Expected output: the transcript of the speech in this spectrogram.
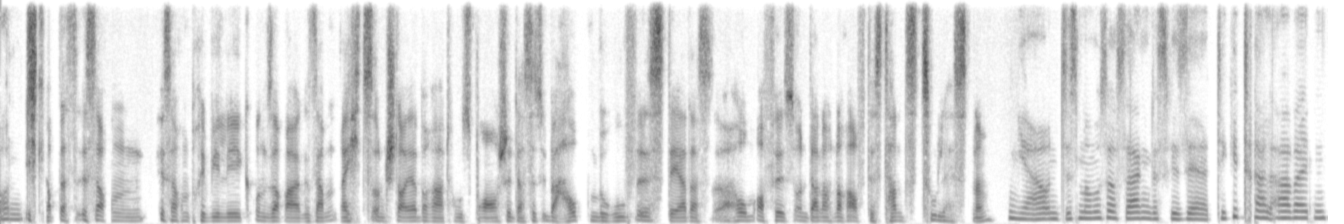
Und ich glaube, das ist auch ein, ist auch ein Privileg unserer Gesamtrechts- und Steuerberatungsbranche, dass es überhaupt ein Beruf ist, der das Homeoffice und dann auch noch auf Distanz zulässt. Ne? Ja, und das, man muss auch sagen, dass wir sehr digital arbeiten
